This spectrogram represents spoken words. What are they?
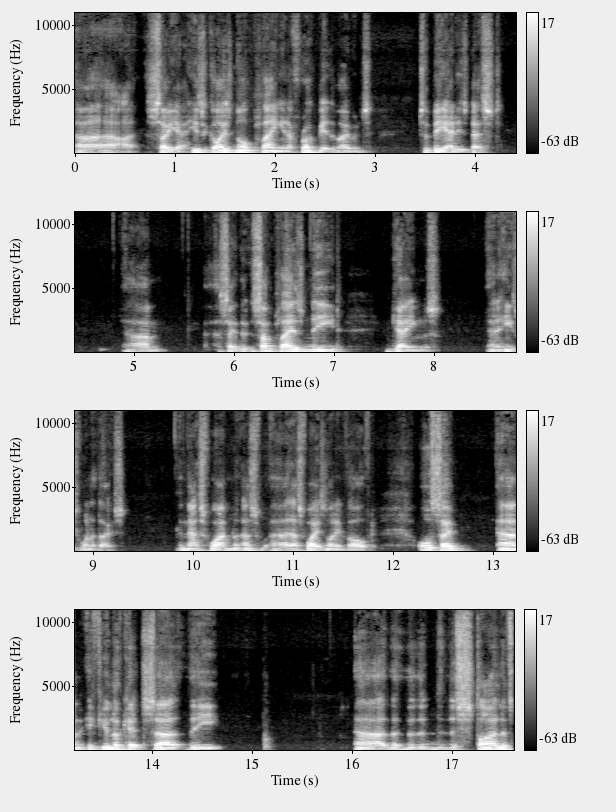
Uh, so yeah, he's a guy who's not playing enough rugby at the moment to be at his best. Um, so that some players need games, and he's one of those, and that's why I'm, that's uh, that's why he's not involved. Also, um, if you look at uh, the, uh, the, the, the style of,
